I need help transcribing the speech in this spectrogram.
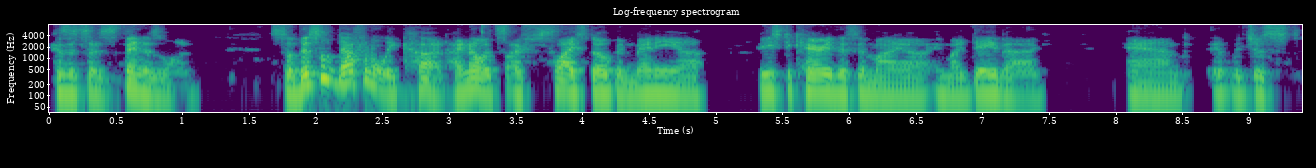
because it's as thin as one. So this will definitely cut. I know it's I've sliced open many. Uh, I used to carry this in my uh, in my day bag, and it would just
